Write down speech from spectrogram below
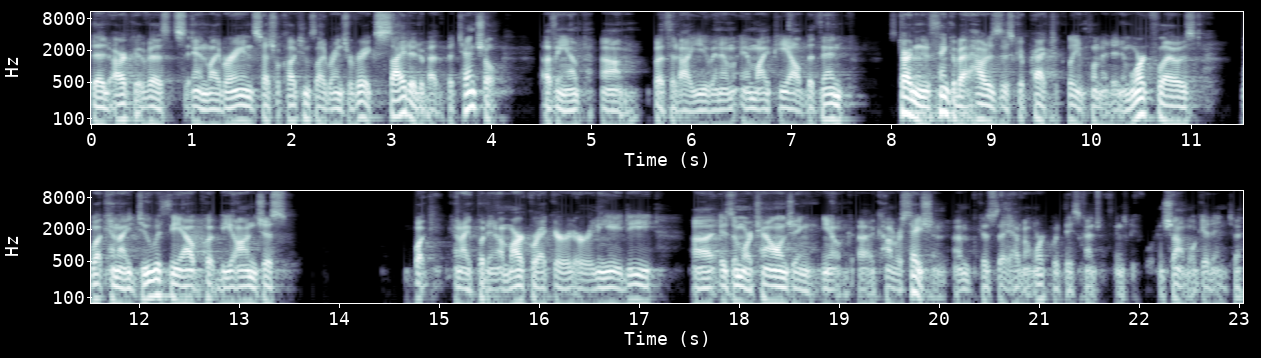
that archivists and librarians, special collections librarians, were very excited about the potential of AMP, um, both at IU and M- NYPL. But then starting to think about how does this get practically implemented in workflows? What can I do with the output beyond just what can I put in a MARC record or an EAD uh, is a more challenging, you know, uh, conversation um, because they haven't worked with these kinds of things before. And Sean will get into a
